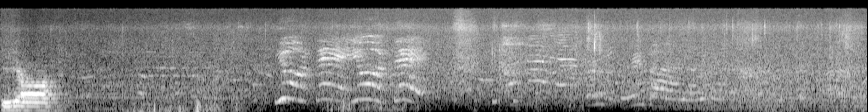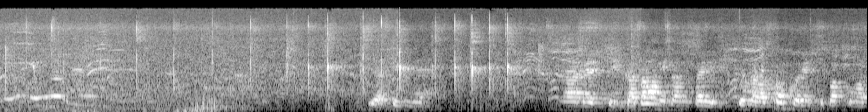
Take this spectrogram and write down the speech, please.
ja ja siin näeme, et siin ka daamid on päris tugevat konkurentsi pakkumas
